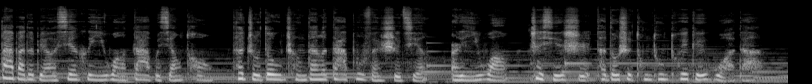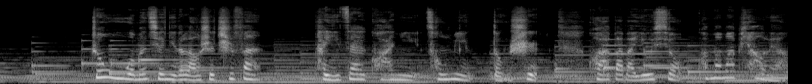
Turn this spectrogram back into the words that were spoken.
爸爸的表现和以往大不相同，他主动承担了大部分事情，而以往这些事他都是通通推给我的。中午我们请你的老师吃饭，他一再夸你聪明懂事，夸爸爸优秀，夸妈妈漂亮，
